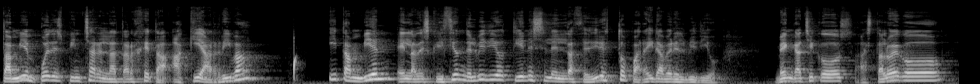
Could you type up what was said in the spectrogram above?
También puedes pinchar en la tarjeta aquí arriba y también en la descripción del vídeo tienes el enlace directo para ir a ver el vídeo. Venga chicos, hasta luego.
